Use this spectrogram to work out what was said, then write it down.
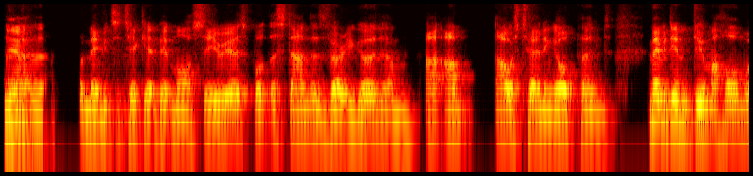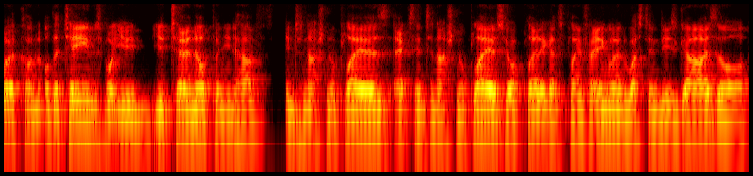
Yeah. Uh, but maybe to take it a bit more serious. But the standard's very good. Um, I, I I was turning up and maybe didn't do my homework on other teams, but you you turn up and you'd have international players, ex-international players who have played against playing for England, West Indies guys, or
